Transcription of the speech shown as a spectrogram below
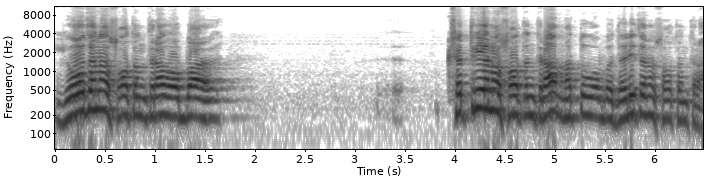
ಯೋಧನ ಸ್ವಾತಂತ್ರ್ಯ, ಒಬ್ಬ ಕ್ಷತ್ರಿಯನ ಸ್ವಾತಂತ್ರ್ಯ ಮತ್ತು ಒಬ್ಬ ದಲಿತನ ಸ್ವಾತಂತ್ರ್ಯ.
